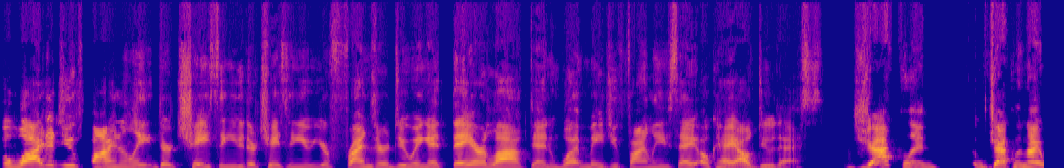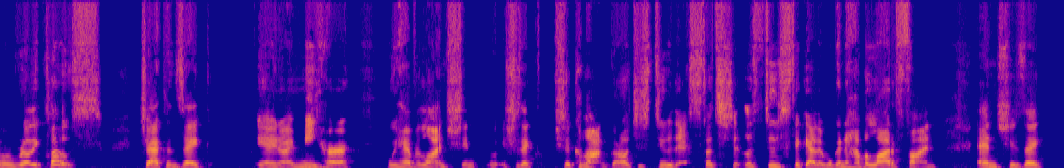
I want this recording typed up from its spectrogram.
But why did you finally? They're chasing you. They're chasing you. Your friends are doing it. They are locked in. What made you finally say, "Okay, I'll do this"? Jacqueline, Jacqueline and I were really close. Jacqueline's like, you know, I meet her. We have a lunch, and she's like, she said, "Come on, girl, just do this. Let's let's do this together. We're gonna have a lot of fun." And she's like,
